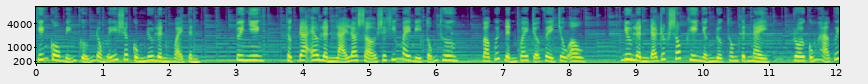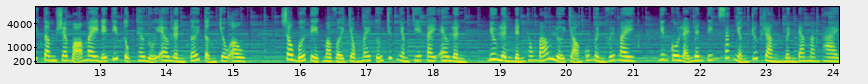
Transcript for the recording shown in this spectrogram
khiến cô miễn cưỡng đồng ý sẽ cùng Newland ngoại tình. Tuy nhiên, thực ra Ellen lại lo sợ sẽ khiến May bị tổn thương và quyết định quay trở về châu Âu. Newland đã rất sốc khi nhận được thông tin này, rồi cũng hạ quyết tâm sẽ bỏ May để tiếp tục theo đuổi Ellen tới tận châu Âu. Sau bữa tiệc mà vợ chồng May tổ chức nhằm chia tay Ellen, Newland định thông báo lựa chọn của mình với May, nhưng cô lại lên tiếng xác nhận trước rằng mình đang mang thai.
